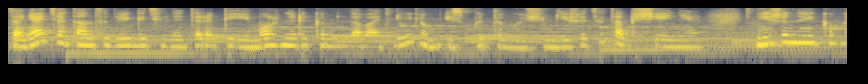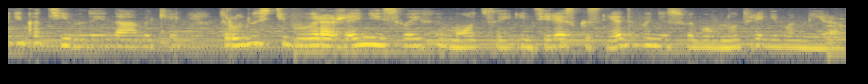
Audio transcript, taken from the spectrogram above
Занятия танцедвигательной терапии можно рекомендовать людям, испытывающим дефицит общения, сниженные коммуникативные навыки, трудности в выражении своих эмоций, интерес к исследованию своего внутреннего мира.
